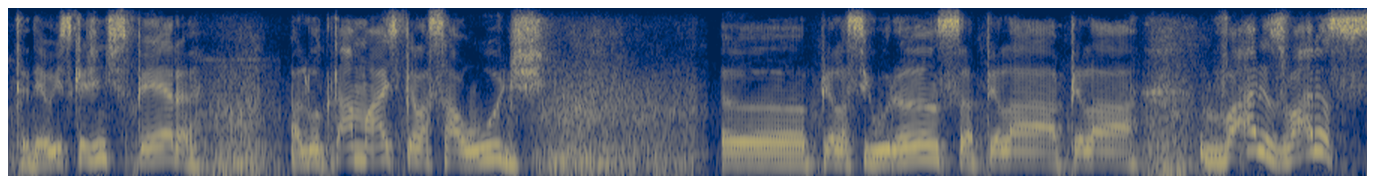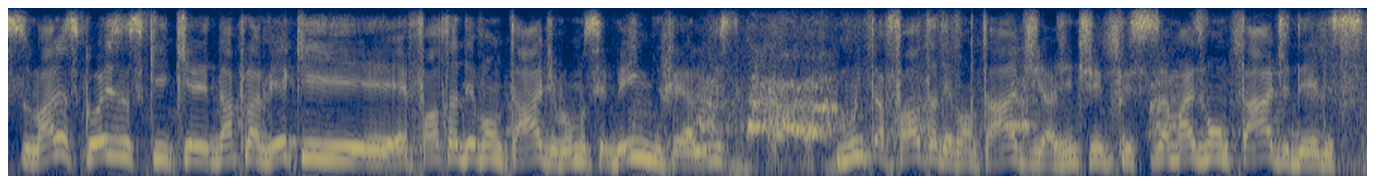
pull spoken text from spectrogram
entendeu? Isso que a gente espera, a lutar mais pela saúde, pela segurança, pela, pela vários, várias, várias coisas que, que dá para ver que é falta de vontade. Vamos ser bem realistas, muita falta de vontade. A gente precisa mais vontade deles,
